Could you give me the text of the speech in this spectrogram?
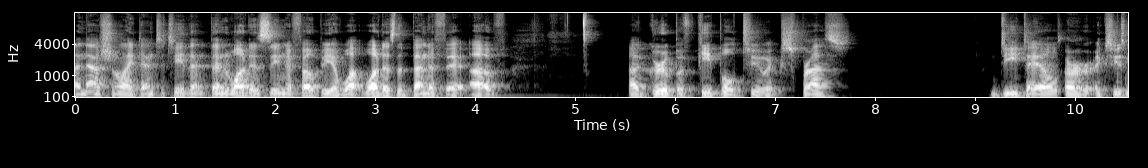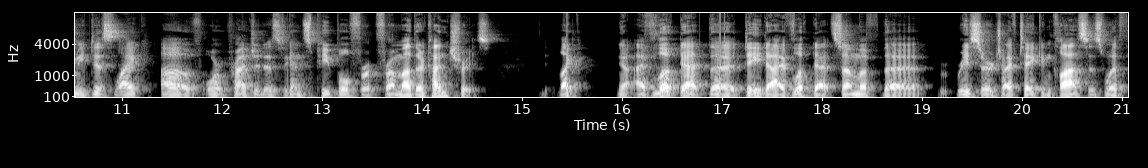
a national identity, then then what is xenophobia? What what is the benefit of a group of people to express details or excuse me dislike of or prejudice against people for, from other countries? Like you know, I've looked at the data. I've looked at some of the research. I've taken classes with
